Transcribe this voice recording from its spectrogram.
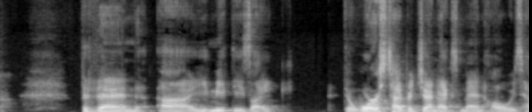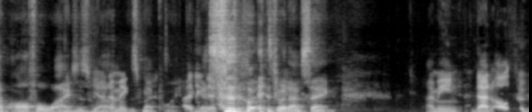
But then uh, you meet these like the worst type of Gen X men always have awful wives as Yeah, well. that makes my point. I I, think guess that- is what I'm saying. I mean, that also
